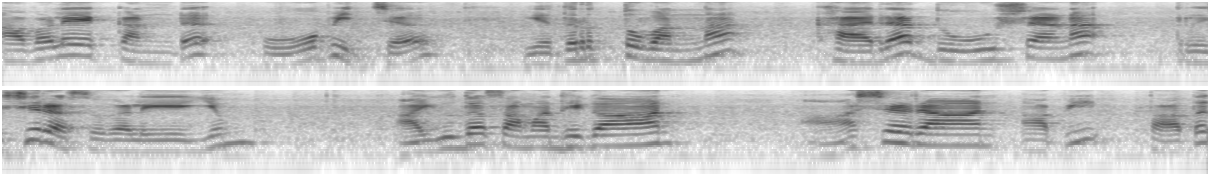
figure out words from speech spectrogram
അവളെ കണ്ട് കോപിച്ച് എതിർത്തു വന്ന ഖരദൂഷണ ഋഷിരസുകളെയും അയുധസമധികാൻ ആശരാൻ അപി തത്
